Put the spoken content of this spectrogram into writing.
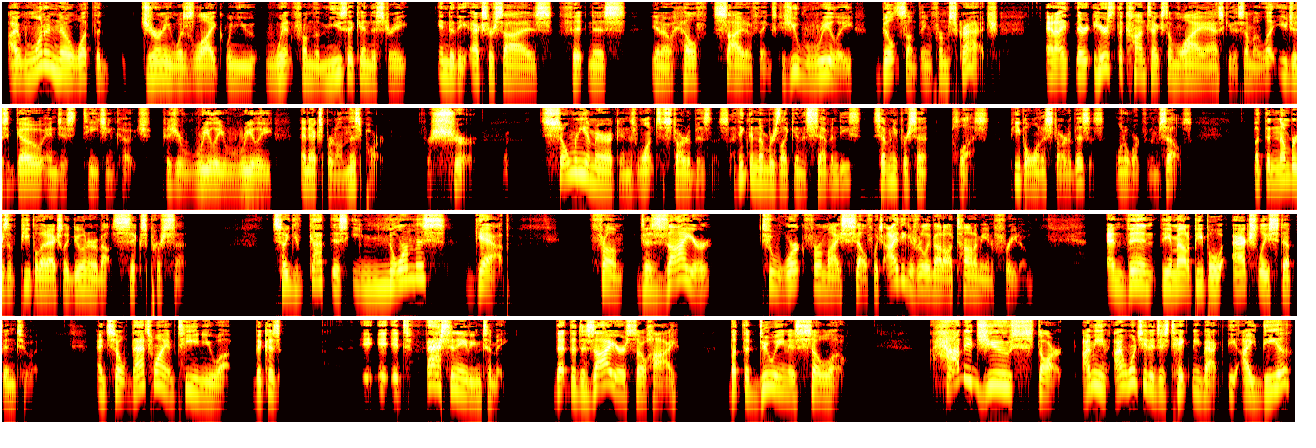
I want to know what the journey was like when you went from the music industry into the exercise, fitness, you know, health side of things because you really built something from scratch. And I there here's the context on why I ask you this. I'm going to let you just go and just teach and coach because you're really really an expert on this part for sure so many Americans want to start a business. I think the number's like in the 70s, 70% plus. People want to start a business, want to work for themselves. But the numbers of people that are actually do it are about 6%. So you've got this enormous gap from desire to work for myself, which I think is really about autonomy and freedom, and then the amount of people who actually step into it. And so that's why I'm teeing you up because it's fascinating to me that the desire is so high, but the doing is so low. How did you start? I mean, I want you to just take me back. The idea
